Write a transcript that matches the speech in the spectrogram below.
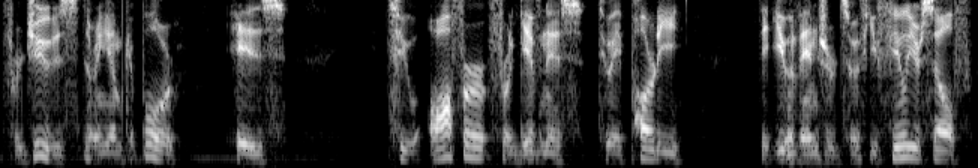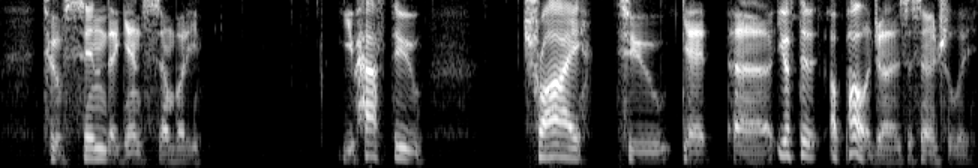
for Jews during Yom Kippur is to offer forgiveness to a party that you have injured. So if you feel yourself to have sinned against somebody, you have to try to get, uh, you have to apologize essentially.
